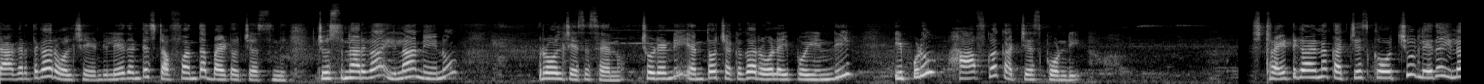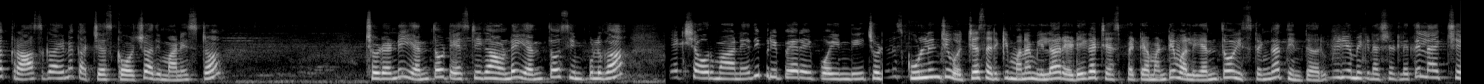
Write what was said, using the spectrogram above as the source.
జాగ్రత్తగా రోల్ చేయండి. లేదంటే స్టఫ్ అంతా బయట వచ్చేస్తుంది. చూస్తున్నారుగా ఇలా నేను రోల్ చేసేసాను. చూడండి ఎంతో చక్కగా రోల్ అయిపోయింది. ఇప్పుడు హాఫ్గా కట్ చేసుకోండి. స్ట్రైట్గా అయినా కట్ చేసుకోవచ్చు లేదా ఇలా క్రాస్గా అయినా కట్ చేసుకోవచ్చు. అది మన ఇష్టం. చూడండి ఎంతో టేస్టీగా ఉండే ఎంతో సింపుల్గా ఎగ్ షవర్మా అనేది ప్రిపేర్ అయిపోయింది. చూడండి స్కూల్ నుంచి వచ్చేసరికి మనం ఇలా రెడీగా చేసి పెట్టామంటే వాళ్ళు ఎంతో ఇష్టంగా తింటారు. వీడియో మీకు నచ్చినట్లయితే లైక్ చేయండి.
